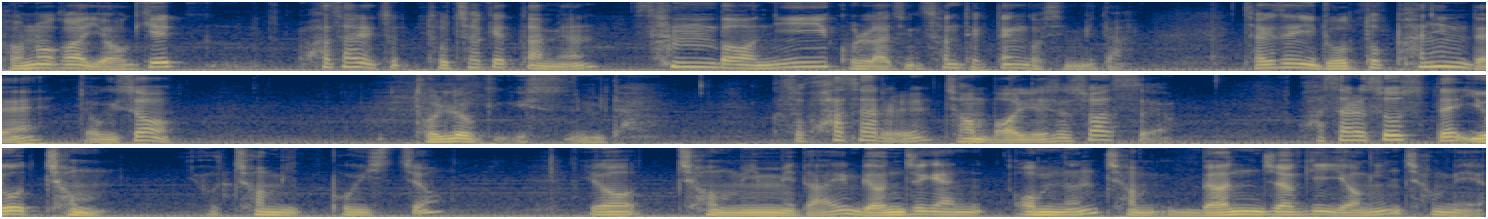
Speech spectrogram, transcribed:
번호가 여기에 화살이 도, 착했다면 3번이 골라진 선택된 것입니다. 자, 그래서 이 로또판인데 여기서 돌려 있습니다. 그래서 화살을 저 멀리서 쏘았어요. 화살을 쏘을 때 요 점, 요 점이 보이시죠? 요 점입니다. 이 면적이 안- 없는 점, 면적이 0인 점이에요.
